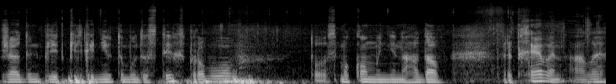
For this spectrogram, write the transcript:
Вже один плід кілька днів тому достиг, спробував. То смаком мені нагадав Red Heaven, але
